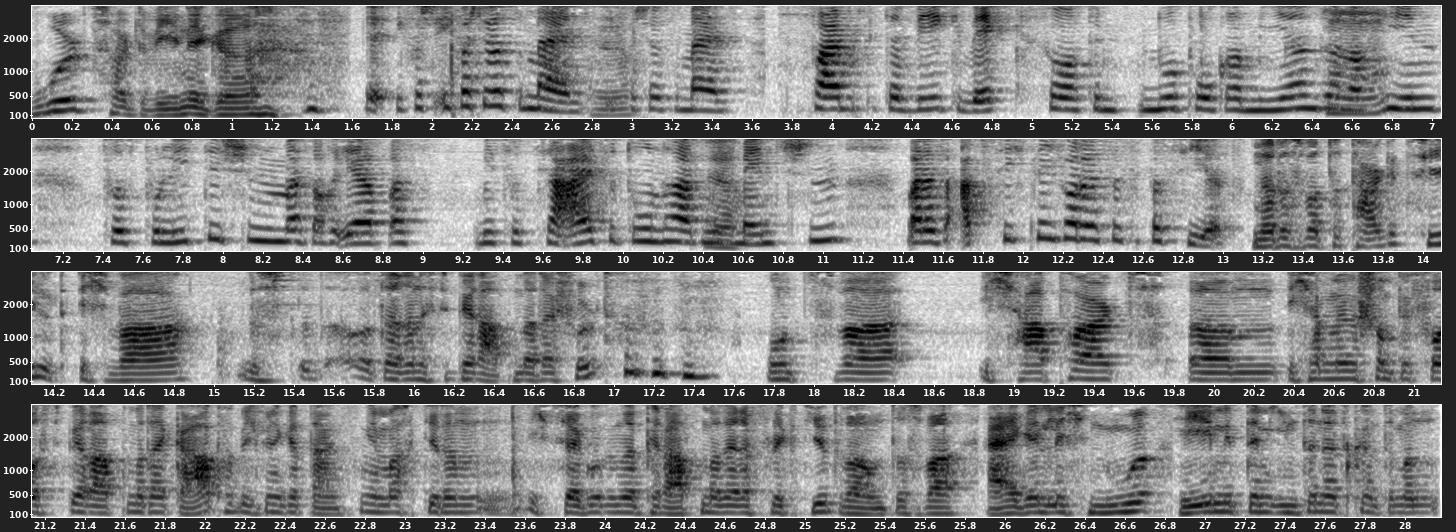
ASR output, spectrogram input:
wurde es halt weniger. Ja, ich, verstehe, ich verstehe, was du meinst. Ich Ja. verstehe, was du meinst. Vor allem der Weg weg, so aus dem nur Programmieren, sondern Mhm. auch hin zu was Politischem, was auch eher was mit sozial zu tun hat, mit Ja. Menschen. War das absichtlich oder ist das passiert? Na, das war total gezielt. Ich war, das, daran ist die Piratenpartei schuld. Und zwar, ich habe halt, ähm, ich habe mir schon bevor es die Piratenpartei gab, habe ich mir Gedanken gemacht, die dann ich sehr gut in der Piratenpartei reflektiert war. Und das war eigentlich nur, hey, mit dem Internet könnte man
